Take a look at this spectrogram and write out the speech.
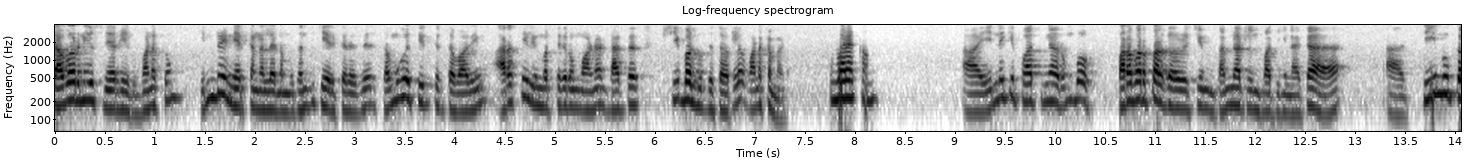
டவர் நியூஸ் நேர்களுக்கு வணக்கம். இன்றைய நேர்காணலில் நம்ம சந்திக்க இருக்கிறது சமூக சீர்திருத்தவாதியும் அரசியல் விமர்சகருமான டாக்டர் ஷீபால் குப்தஸ் அவர்களை. வணக்கம் மேடம். வணக்கம். இன்னைக்கு பார்த்தீங்கன்னா ரொம்ப பரபரப்பாக இருக்கிற ஒரு விஷயம் தமிழ்நாட்டில்னு பார்த்தீங்கன்னாக்கா திமுக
